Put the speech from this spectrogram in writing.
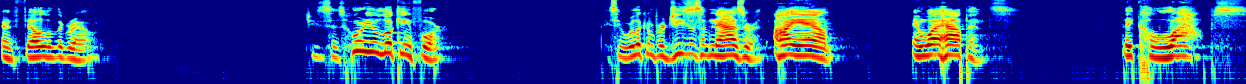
and fell to the ground. Jesus says, Who are you looking for? They say, We're looking for Jesus of Nazareth. I am. And what happens? They collapse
